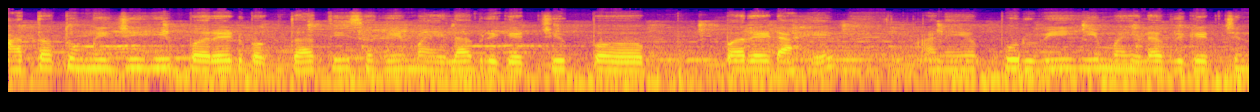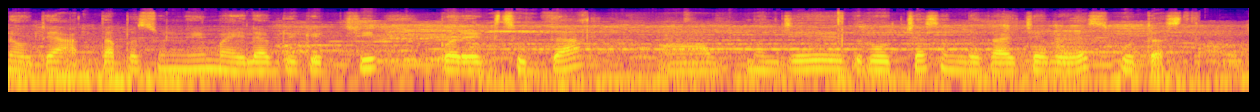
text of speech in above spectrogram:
आता तुम्ही जी ही परेड बघता ती सगळी महिला ब्रिगेडची प परेड आहे. आणि पूर्वी ही महिला ब्रिगेडची नव्हती आत्तापासून ही महिला ब्रिगेडची परेडसुद्धा म्हणजे रोजच्या संध्याकाळच्या वेळेस होत असते.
